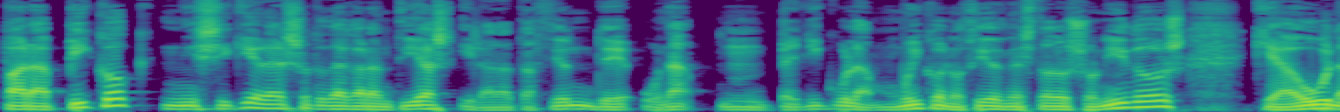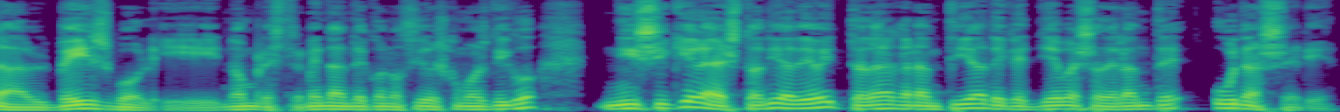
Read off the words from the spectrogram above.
para Peacock, ni siquiera eso te da garantías y la adaptación de una mm, película muy conocida en Estados Unidos, que aúna al béisbol y nombres tremendamente conocidos, como os digo, ni siquiera esto a día de hoy te da garantía de que lleves adelante una serie.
